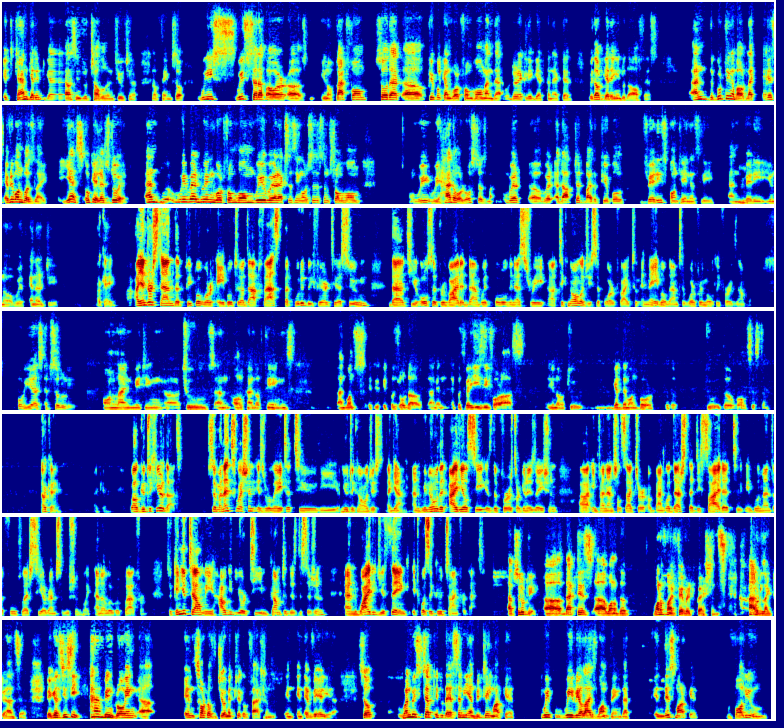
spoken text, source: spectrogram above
it can get, in, get us into trouble in future, of things So we we set up our uh, you know platform so that uh, people can work from home and that directly get connected without getting into the office. And the good thing about like i guess everyone was like yes okay let's do it. And we were doing work from home. We were accessing our systems from home. We we had our rosters. Were uh, were adopted by the people very spontaneously and mm-hmm. very you know with energy. Okay I understand that people were able to adapt fast, but would it be fair to assume that you also provided them with all the necessary uh, technology support, right, to enable them to work remotely, for example? Oh yes, absolutely. Online meeting uh, tools and all kind of things. And once it, it was rolled out, I mean, it was very easy for us, you know, to get them on board to the to the overall system. Okay, Okay. Well, good to hear that. So my next question is related to the new technologies again. And we know that IDLC is the first organization uh, in financial sector of Bangladesh that decided to implement a full-fledged CRM solution like an platform. So can you tell me how did your team come to this decision and why did you think it was a good time for that? Absolutely. Uh, that is uh, one of the one of my favorite questions I would like to answer. Because you see, have been growing uh, in sort of geometrical fashion in, in every area. So when we stepped into the SME and retail market, we, we realized one thing that in this market, volume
